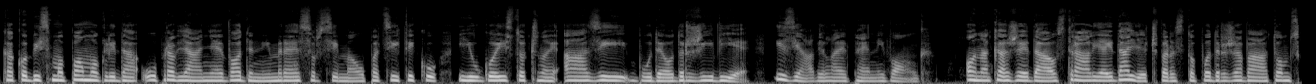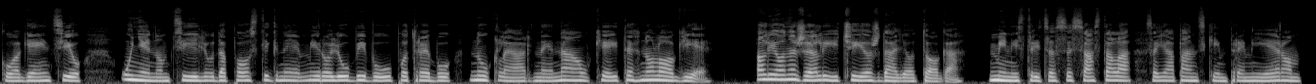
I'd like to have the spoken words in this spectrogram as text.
kako bismo pomogli da upravljanje vodenim resursima u Pacifiku i jugoistočnoj Aziji bude održivije, izjavila je Penny Wong. Ona kaže da Australija i dalje čvrsto podržava atomsku agenciju u njenom cilju da postigne miroljubivu upotrebu nuklearne nauke i tehnologije, ali ona želi ići još dalje od toga. Ministrica se sastala sa japanskim premijerom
